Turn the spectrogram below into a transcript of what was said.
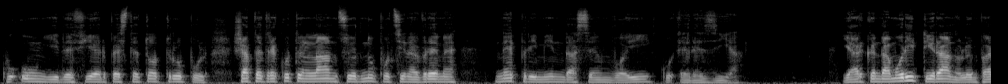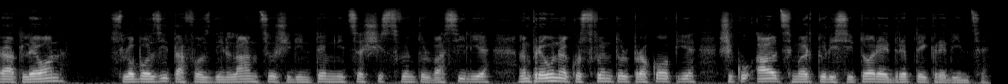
cu unghii de fier peste tot trupul și a petrecut în lanțuri nu puțină vreme, neprimind a se învoi cu erezia. Iar când a murit tiranul împărat Leon, slobozit a fost din lanțuri și din temniță și Sfântul Vasilie, împreună cu Sfântul Procopie și cu alți mărturisitori ai dreptei credințe.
